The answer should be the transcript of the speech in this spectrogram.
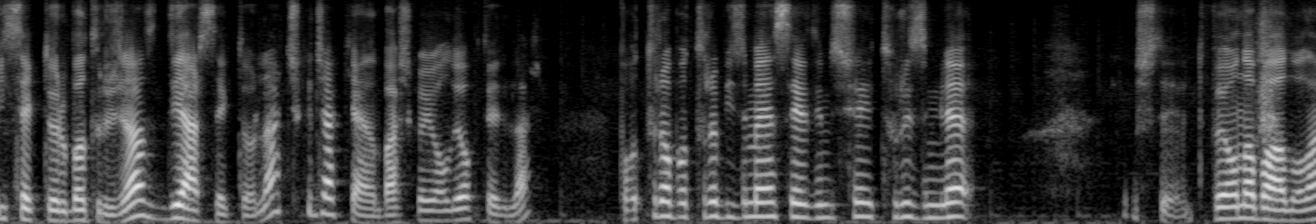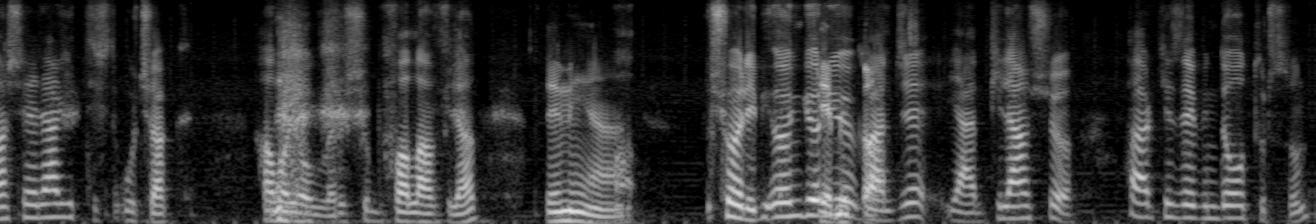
Bir sektörü batıracağız, diğer sektörler çıkacak yani. Başka yol yok dediler. Batıra batıra bizim en sevdiğimiz şey turizmle işte ve ona bağlı olan şeyler gitti işte uçak, hava yolları, şu bu falan filan. Değil mi ya? Şöyle bir öngörüyor bence. Yani plan şu. Herkes evinde otursun.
